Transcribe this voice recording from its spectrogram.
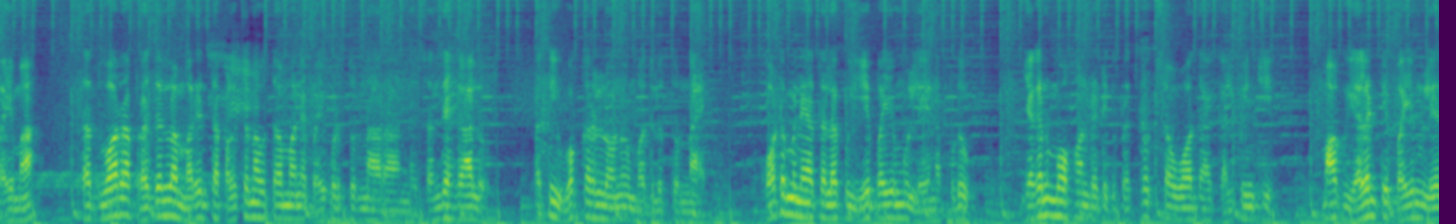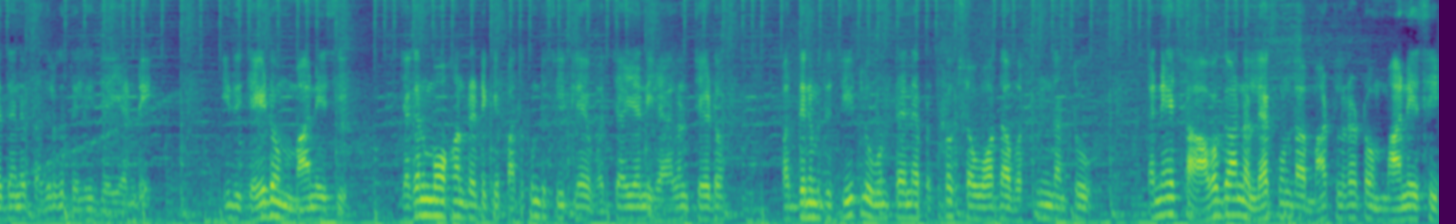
భయమా? తద్వారా ప్రజల్లో మరింత పలచనవుతామని భయపడుతున్నారా అన్న సందేహాలు ప్రతి ఒక్కరిలోనూ మొదలుతున్నాయి. కూటమి నేతలకు ఏ భయము లేనప్పుడు జగన్మోహన్ రెడ్డికి ప్రతిపక్ష హోదా కల్పించి మాకు ఎలాంటి భయం లేదని ప్రజలకు తెలియజేయండి. ఇది చేయడం మానేసి జగన్మోహన్ రెడ్డికి పదకొండు సీట్లే వచ్చాయని హేళన చేయడం పద్దెనిమిది సీట్లు ఉంటేనే ప్రతిపక్ష హోదా వస్తుందంటూ కనీస అవగాహన లేకుండా మాట్లాడటం మానేసి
